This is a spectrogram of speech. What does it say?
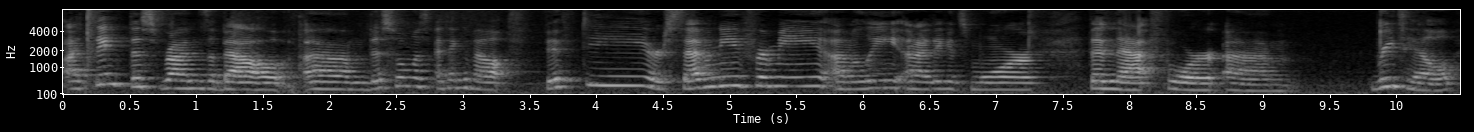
I think this runs about, um, this one was I think about 50 or 70 for me, um, Elite, and I think it's more than that for um, retail.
